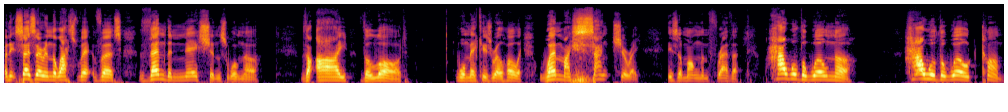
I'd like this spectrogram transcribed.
And it says there in the last verse, then the nations will know that I, the Lord, will make Israel holy. When my sanctuary is among them forever. How will the world know? How will the world come?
